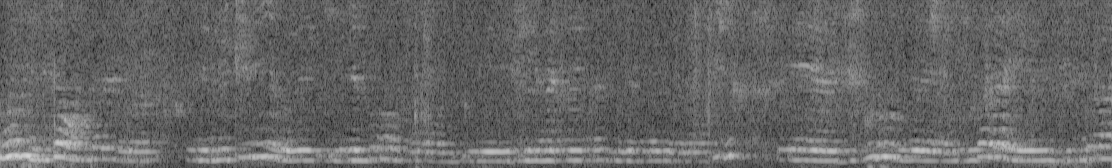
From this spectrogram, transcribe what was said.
Oui, c'est ça en fait. euh, C'est le cuir euh, qu'ils aiment pas. en fait. Les, les maîtres maîtresses, ils aiment pas le ballon en cuir. Et euh, du coup, euh, on peut pas, et je sais pas,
